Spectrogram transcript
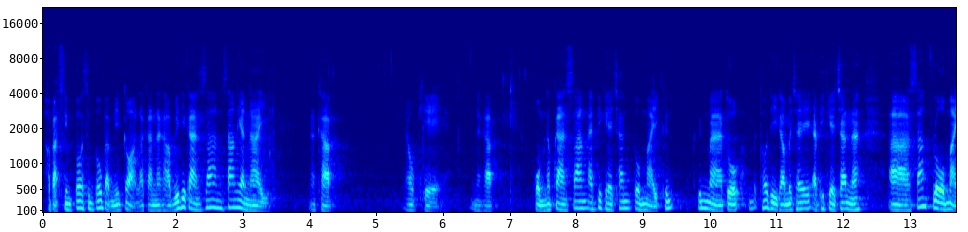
เอาแบบ simple simple แบบนี้ก่อนแล้วกันนะครับ วิธีการสร้างสร้างยังไงนะครับโอเคนะครับผมทำการสร้างแอปพลิเคชันตัวใหม่ขึ้นขึ้นมาตัวโทษทีครับไม่ใช่แอปพลิเคชันนะสร้างโฟล์ใหม่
